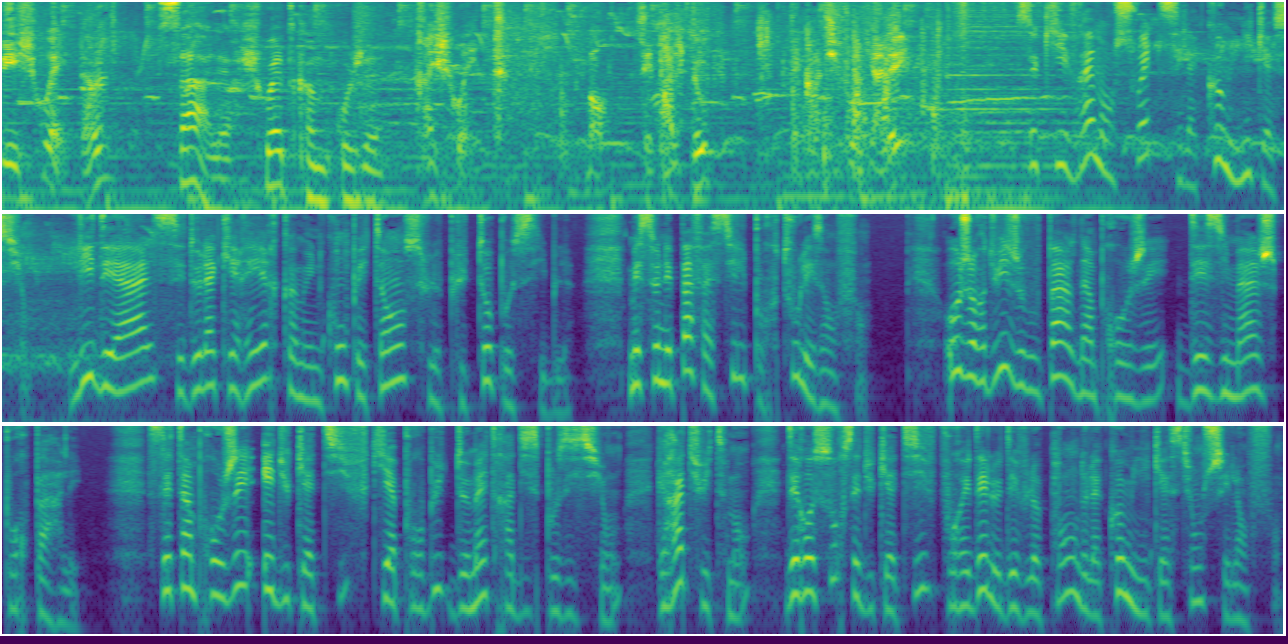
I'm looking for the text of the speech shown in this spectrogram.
Il est chouette, hein Ça a l'air chouette comme projet. Très chouette. Bon, c'est pas le tout, mais quand il faut y aller... Ce qui est vraiment chouette, c'est la communication. L'idéal, c'est de l'acquérir comme une compétence le plus tôt possible. Mais ce n'est pas facile pour tous les enfants. Aujourd'hui, je vous parle d'un projet, des images pour parler. C'est un projet éducatif qui a pour but de mettre à disposition, gratuitement, des ressources éducatives pour aider le développement de la communication chez l'enfant.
